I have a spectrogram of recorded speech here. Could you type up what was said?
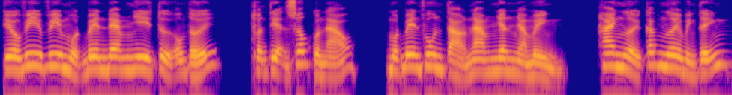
Tiểu vi vi một bên đem nhi tử ôm tới, thuận tiện xốc quần áo, một bên phun tảo nam nhân nhà mình, hai người các ngươi bình tĩnh,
